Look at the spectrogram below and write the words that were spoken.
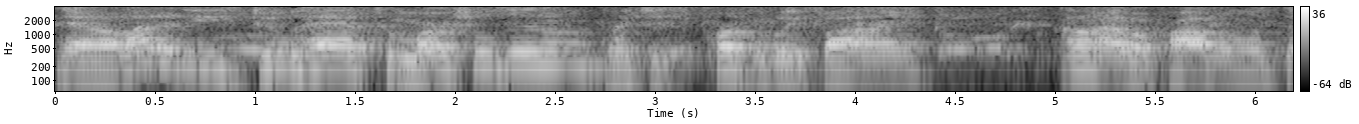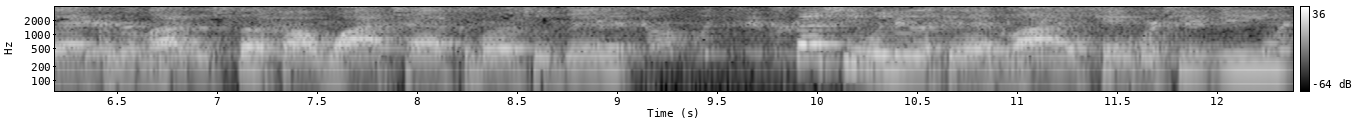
Now, a lot of these do have commercials in them, which is perfectly fine. I don't have a problem with that because a lot of the stuff I watch have commercials in it, especially when you're looking at live cable TV,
